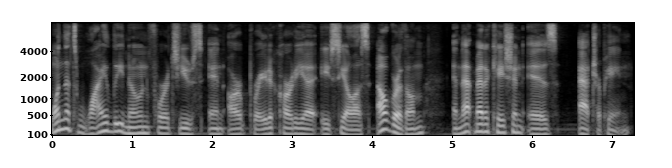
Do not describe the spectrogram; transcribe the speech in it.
one that's widely known for its use in our bradycardia ACLS algorithm, and that medication is atropine.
